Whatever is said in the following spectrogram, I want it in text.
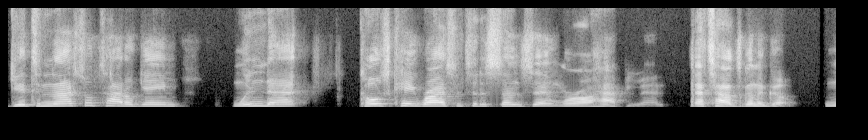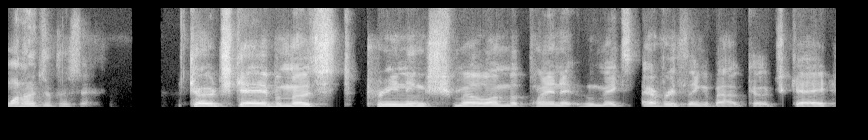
get to the national title game, win that, Coach K rides into the sunset and we're all happy, man. That's how it's gonna go. 100%. Coach K, the most preening schmo on the planet who makes everything about Coach K.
